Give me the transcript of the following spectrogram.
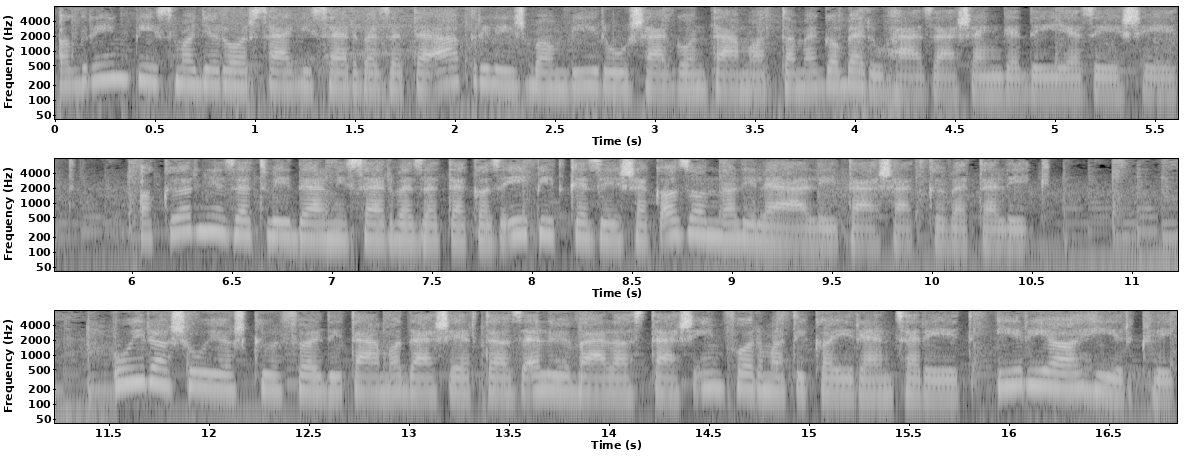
A Greenpeace Magyarországi szervezete áprilisban bíróságon támadta meg a beruházás engedélyezését. A környezetvédelmi szervezetek az építkezések azonnali leállítását követelik. Újra súlyos külföldi támadás érte az előválasztás informatikai rendszerét, írja a hírklik.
